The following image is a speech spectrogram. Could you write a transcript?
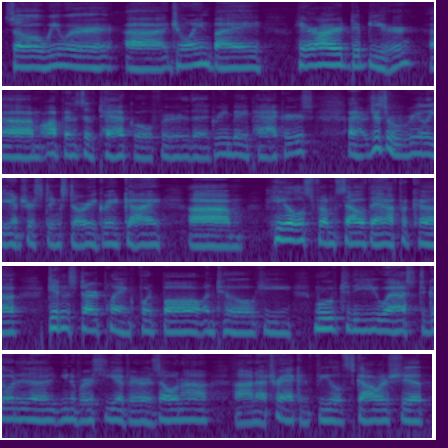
So we were uh, joined by Gerard DeBeer, um, offensive tackle for the Green Bay Packers. Uh, just a really interesting story. Great guy. Um, hails from South Africa. Didn't start playing football until he moved to the U.S. to go to the University of Arizona on a track and field scholarship.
